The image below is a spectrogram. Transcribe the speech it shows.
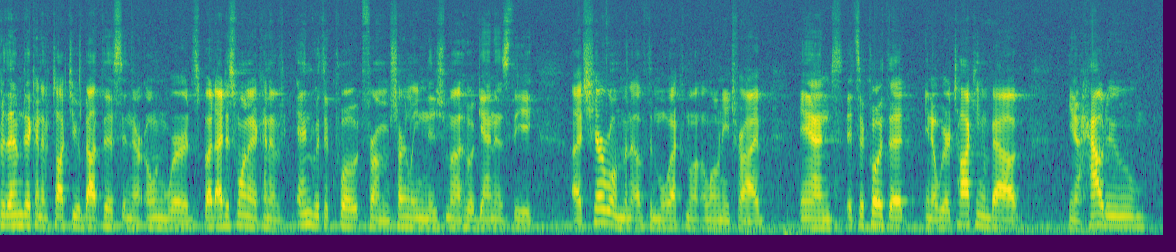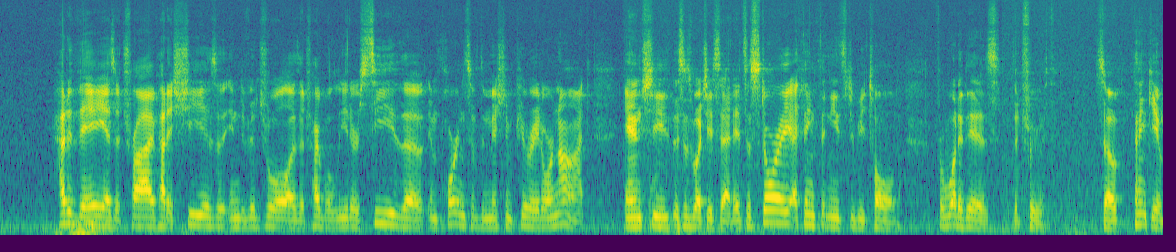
for them to kind of talk to you about this in their own words, but I just want to kind of end with a quote from Charlene Nijmeh, who again is the uh, chairwoman of the Muwekma Ohlone tribe, and it's a quote that you know we were talking about, you know how do how do they as a tribe, how does she as an individual, as a tribal leader, see the importance of the mission period or not? And she, this is what she said: "It's a story I think that needs to be told for what it is, the truth." So thank you.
